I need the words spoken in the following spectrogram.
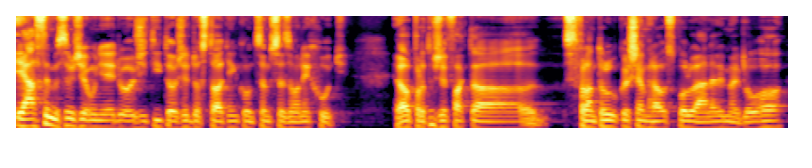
Já si myslím, že u něj je důležitý to, že dostal tím koncem sezóny chuť. Jo, protože fakt a, s Frantou Lukešem hrál spolu, já nevím jak dlouho,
